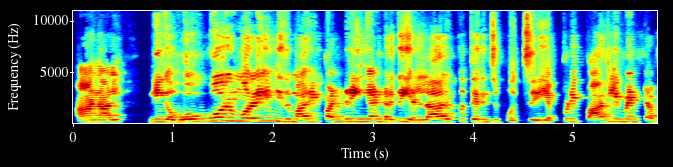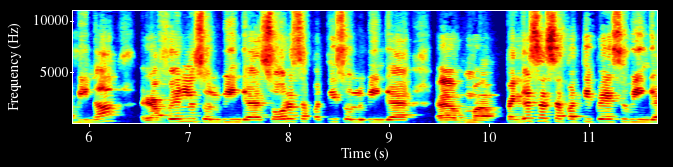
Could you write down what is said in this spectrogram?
ஆனால் நீங்க ஒவ்வொரு முறையும் இது மாதிரி பண்றீங்கன்றது எல்லாருக்கும் தெரிஞ்சு போச்சு. எப்படி பார்லிமெண்ட் அப்படின்னா ரஃபேல்னு சொல்லுவீங்க சோரஸ பத்தி சொல்லுவீங்க பெகசஸ பத்தி பேசுவீங்க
